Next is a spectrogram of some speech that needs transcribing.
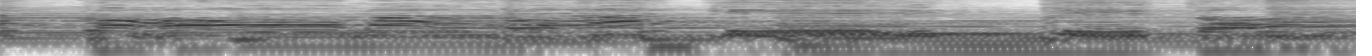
Oklahoma, Roja, Quito.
